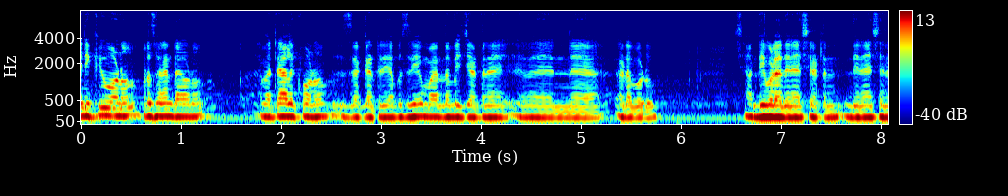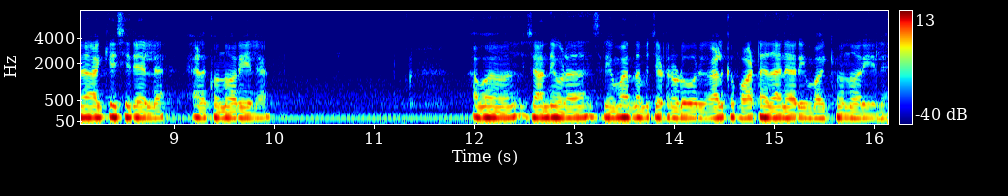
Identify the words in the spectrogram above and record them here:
എനിക്ക് വേണോ? പ്രസിഡന്റ് ആവണോ? മറ്റേ ആൾക്ക് വേണോ? സെക്രട്ടറി? അപ്പോൾ ശ്രീകുമാരൻ തമ്പി ചേട്ടനെ പിന്നെ ഇടപെടും. ശാന്തിപിള്ള ദിനേശ് ചേട്ടൻ? ദിനേശനെ ആക്കിയത് ശരിയല്ല. അയാൾക്കൊന്നും അറിയില്ല. അപ്പോൾ ശാന്തിപിള്ള ശ്രീകുമാരൻ തമ്പി ചേട്ടനോട് പറയും ആൾക്ക് പാട്ട് എഴുതാനേ അറിയും ബാക്കിയൊന്നും അറിയില്ല.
